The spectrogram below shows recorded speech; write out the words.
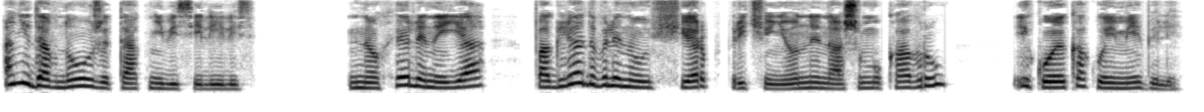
они давно уже так не веселились. Но Хелен и я поглядывали на ущерб, причиненный нашему ковру и кое-какой мебели,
